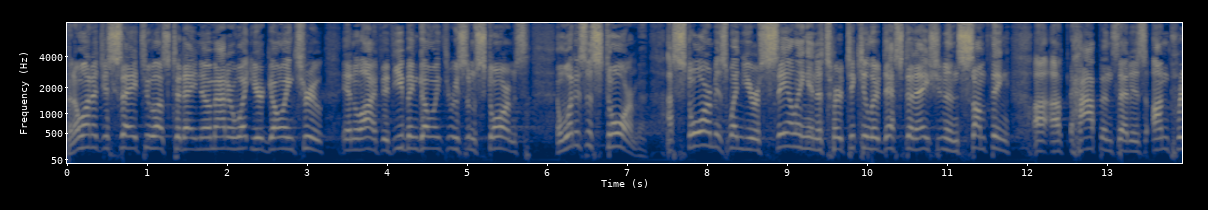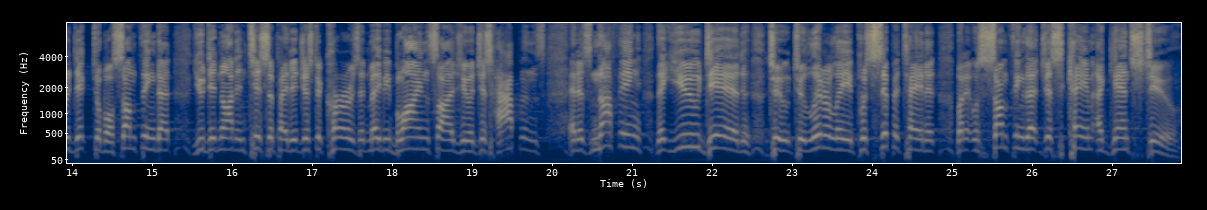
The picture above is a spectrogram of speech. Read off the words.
And I want to just say to us today no matter what you're going through in life, if you've been going through some storms, and what is a storm? A storm is when you're sailing in a particular destination and something uh, uh, happens that is unpredictable, something that you did not anticipate. It just occurs. It maybe blindsides you. It just happens. And it's nothing that you did to, to literally precipitate it, but it was something that just came against you.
